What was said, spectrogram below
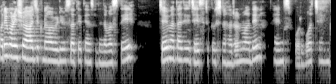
ફરી મળીશું આજ એક નવા વીડિયો સાથે. ત્યાં સુધી નમસ્તે. જય માતાજી, જય શ્રી કૃષ્ણ. હરણ મહાદેવ. થેન્ક્સ ફોર વોચિંગ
